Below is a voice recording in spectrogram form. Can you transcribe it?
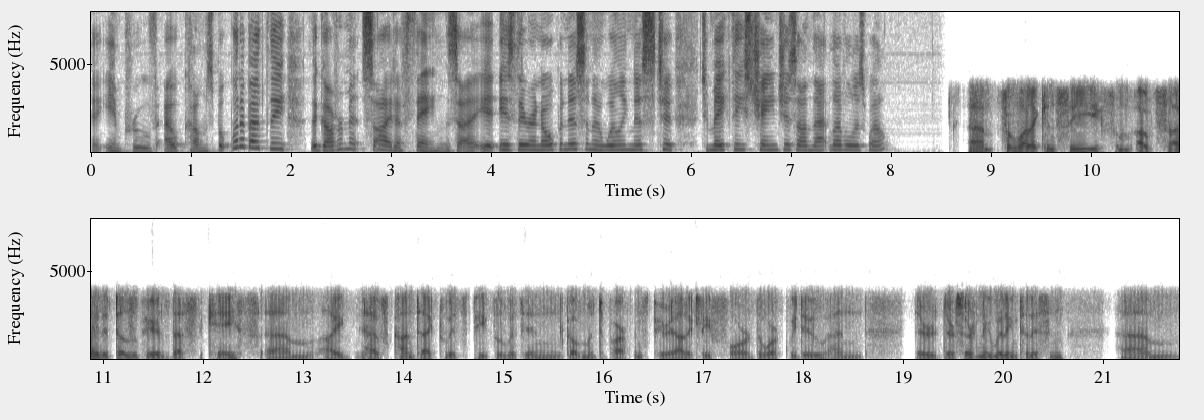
improve outcomes. But what about the, the government side of things? Uh, is there an openness and a willingness to, to make these changes on that level as well? Um, from what I can see from outside, it does appear that that's the case. Um, I have contact with people within government departments periodically for the work we do, and they're they're certainly willing to listen. Um,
